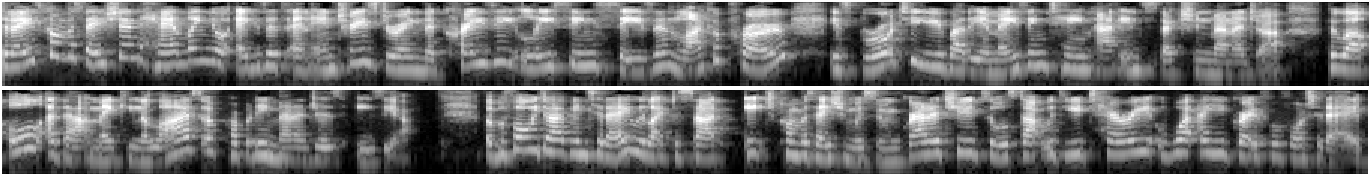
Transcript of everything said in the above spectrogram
Today's conversation, handling your exits and entries during the crazy leasing season like a pro, is brought to you by the amazing team at Inspection Manager, who are all about making the lives of property managers easier. But before we dive in today, we like to start each conversation with some gratitude. So we'll start with you, Terri. What are you grateful for today?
